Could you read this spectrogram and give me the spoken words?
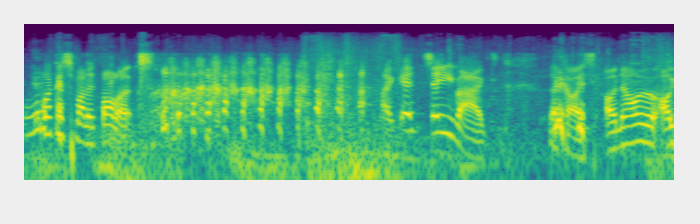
All I can smell is bollocks. I get teabagged. Look, guys, I know I, I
